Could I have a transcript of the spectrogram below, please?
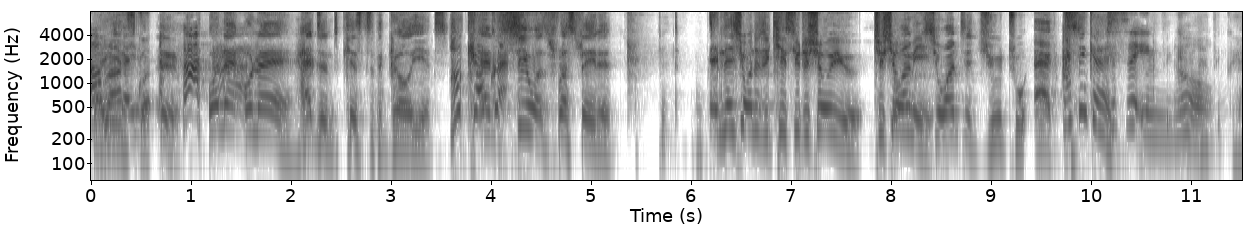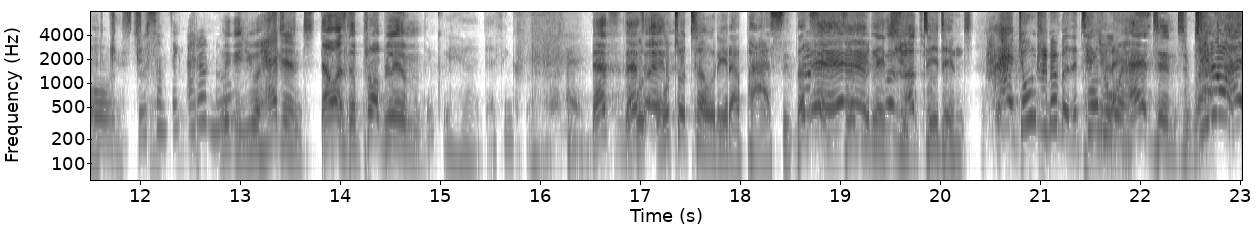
Oh, Like, yes. he's got- eh. Onai, Onai hadn't kissed the girl yet. Okay, and okay. she was frustrated. And then she wanted to kiss you to show you, to She, show want- me. she wanted you to act. I think I, Just say no we had or do something. I don't know. Nigga, you hadn't. That was the problem. I think we had. I think we had. That's that's why kutotaurira pasi that's Yeah, a yeah, definite because you that- didn't I don't remember the time. you hadn't. Bro. Do you know? I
